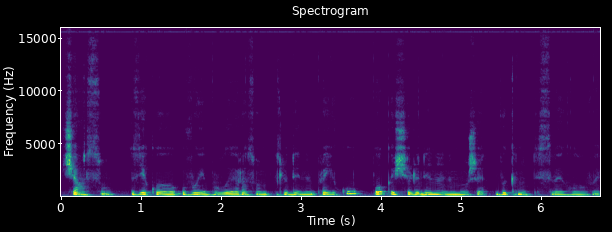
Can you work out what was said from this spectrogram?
часу, з якою ви були разом з людиною, про яку поки що людина не може викинути з своєї голови.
